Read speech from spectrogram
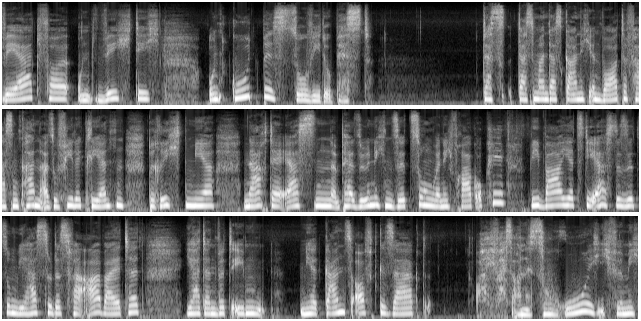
wertvoll und wichtig und gut bist, so wie du bist dass, dass man das gar nicht in Worte fassen kann. Also viele Klienten berichten mir nach der ersten persönlichen Sitzung, wenn ich frage, okay, wie war jetzt die erste Sitzung, wie hast du das verarbeitet? Ja, dann wird eben mir ganz oft gesagt, oh, ich weiß auch nicht, so ruhig, ich fühle mich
